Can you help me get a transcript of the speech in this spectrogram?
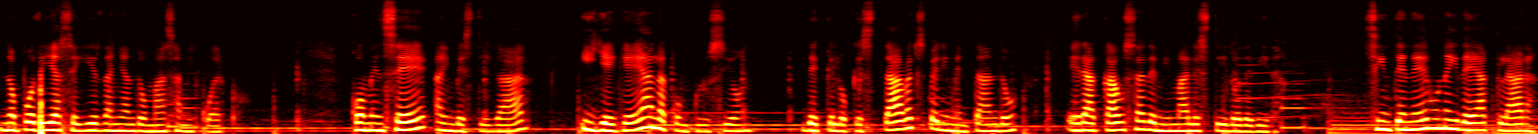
No podía seguir dañando más a mi cuerpo. Comencé a investigar y llegué a la conclusión de que lo que estaba experimentando era causa de mi mal estilo de vida. Sin tener una idea clara,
